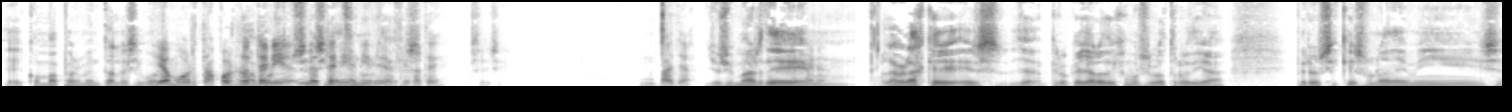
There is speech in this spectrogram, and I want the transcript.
eh, con mapas mentales. Y bueno, ¿Ya muerta? Pues no ha tenía- sí, no sí, tenía ni idea, días. fíjate. Sí, sí. Vaya. Yo soy más de. La verdad es que es. ya- creo que ya lo dijimos el otro día, pero sí que es una de mis,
